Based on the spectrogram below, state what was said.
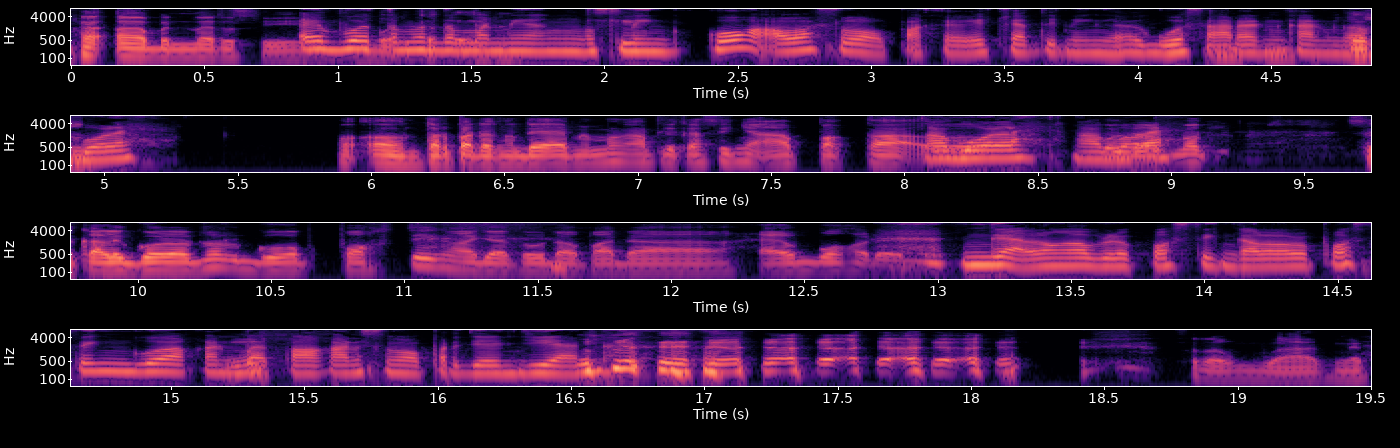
Heeh, bener sih. Eh buat teman-teman yang selingkuh, awas loh pakai chat ini nggak gue sarankan, nggak boleh, Heeh, ntar pada nge-DM memang aplikasinya apa kak? nggak Eh, boleh, nggak gua boleh. download sekali gue download gue posting aja tuh udah pada heboh deh. Nggak, lo nggak boleh posting. Kalau lo posting, gue akan Hmm. batalkan semua perjanjian. Serem banget.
